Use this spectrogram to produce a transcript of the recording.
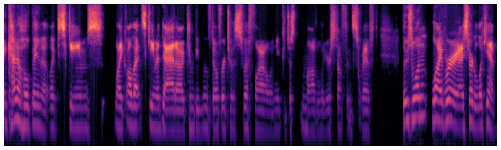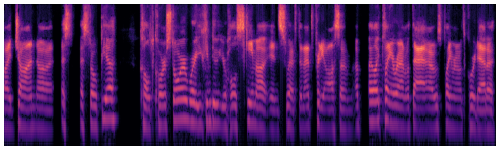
and kind of hoping that like schemes like all that schema data can be moved over to a swift file and you could just model your stuff in swift. There's one library i started looking at by john uh, Estropia called CoreStore where you can do your whole schema in swift and that's pretty awesome. I, I like playing around with that. I was playing around with core data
